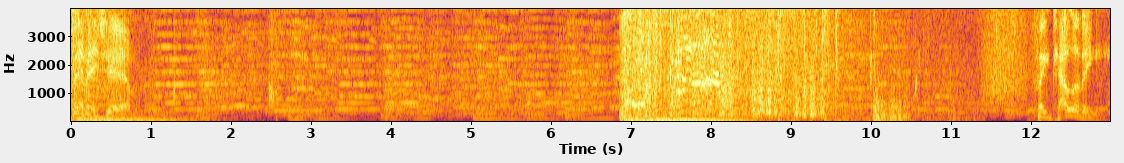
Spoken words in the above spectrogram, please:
Finish him! Fatality!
